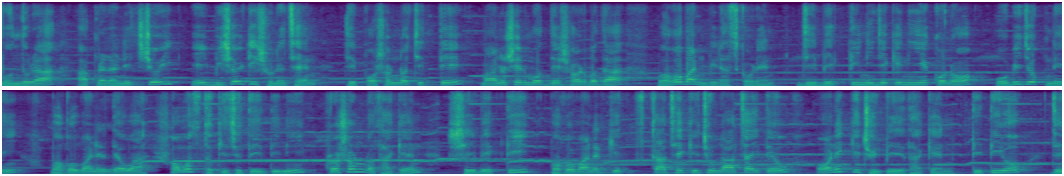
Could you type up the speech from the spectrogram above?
বন্ধুরা, আপনারা নিশ্চয়ই এই বিষয়টি শুনেছেন। যে প্রসন্ন চিত্তে মানুষের মধ্যে সর্বদা ভগবান বিরাজ করেন। যে ব্যক্তি নিজেকে নিয়ে কোনো অভিযোগ নেই, ভগবানের দেওয়া সমস্ত কিছুতেই তিনি প্রসন্ন থাকেন। সে ব্যক্তি ভগবানের কাছে কিছু না চাইতেও অনেক কিছুই পেয়ে থাকেন। তৃতীয়, যে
